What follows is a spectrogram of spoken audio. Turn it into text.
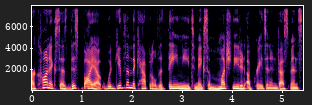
Arconic says this buyout would give them the capital that they need to make some much needed upgrades and investments,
